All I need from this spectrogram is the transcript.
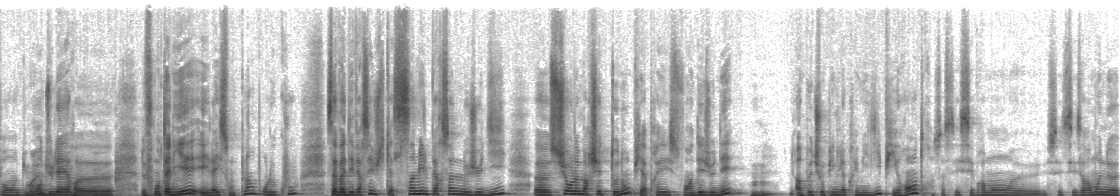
du pendulaire euh, de frontalier. Et là, ils sont pleins pour le coup. Ça va déverser jusqu'à 5000 personnes le jeudi euh, sur le marché de Tonon. Puis après, ils se font un déjeuner, mhm. un peu de shopping l'après-midi, puis ils rentrent. Ça, c'est vraiment, euh, c'est vraiment une,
